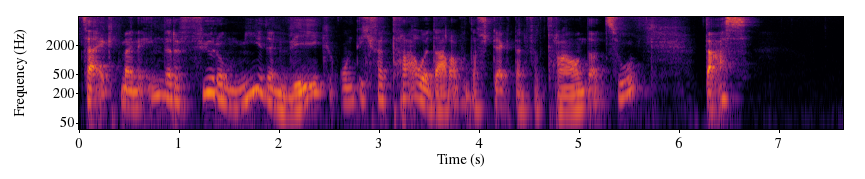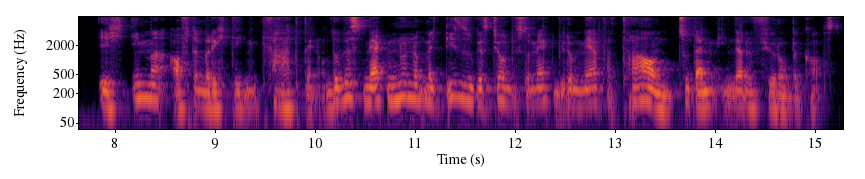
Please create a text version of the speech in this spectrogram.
zeigt meine innere Führung mir den Weg und ich vertraue darauf und das stärkt dein Vertrauen dazu, dass ich immer auf dem richtigen Pfad bin. Und du wirst merken, nur mit dieser Suggestion wirst du merken, wie du mehr Vertrauen zu deinem inneren Führung bekommst.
